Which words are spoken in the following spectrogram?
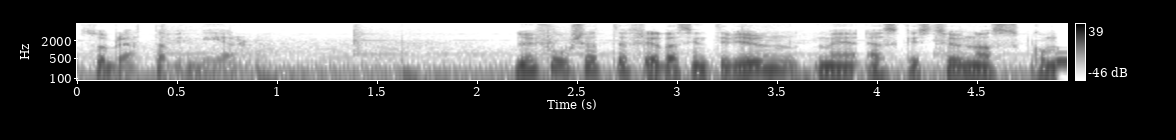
så berättar vi mer. Nu fortsätter fredagsintervjun med Eskilstunas kommun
